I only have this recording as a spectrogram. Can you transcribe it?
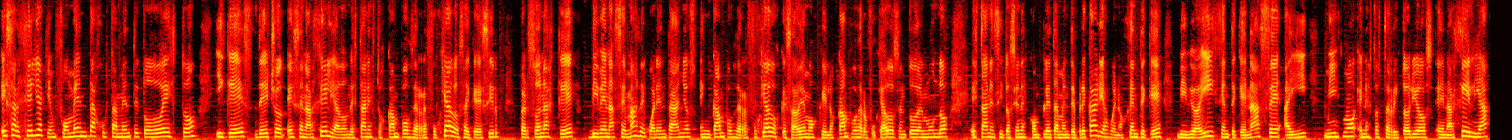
es Argelia quien fomenta justamente todo esto y que es, de hecho, es en Argelia donde están estos campos de refugiados, hay que decir, personas que viven hace más de 40 años en campos de refugiados, que sabemos que los campos de refugiados en todo el mundo están en situaciones completamente precarias. Bueno, gente que vivió ahí, gente que nace ahí mismo en estos territorios en Argelia.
